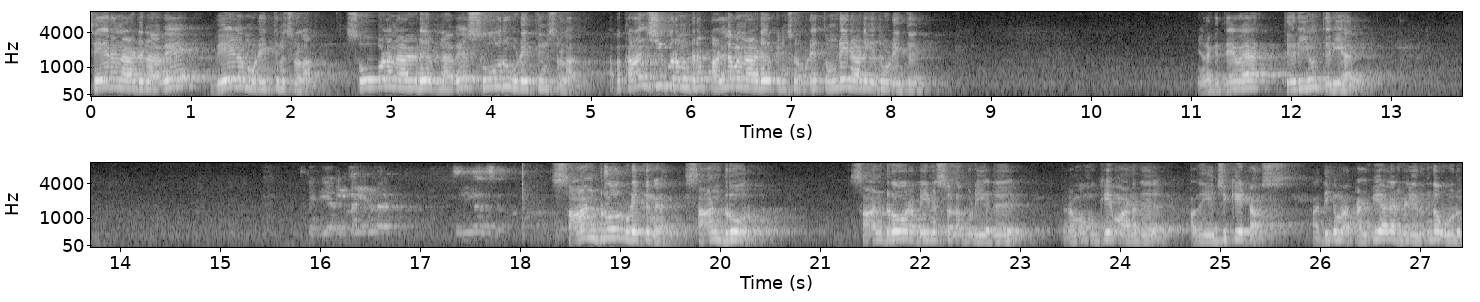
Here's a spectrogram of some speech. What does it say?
சேர நாடுனாவே வேலம் உடைத்துன்னு சொல்லலாம். சோழ நாடு அப்படின்னாவே சோறு உடைத்துன்னு சொல்லலாம். அப்போ காஞ்சிபுரம்ன்ற பல்லவ நாடு அப்படின்னு சொல்லக்கூடிய தொண்டை நாடு எது உடைத்து? எனக்கு தேவை தெரியும் தெரியாது. சான்றோர் உடைத்துங்க. சான்றோர். சான்றோர் அப்படின்னு சொல்லக்கூடியது ரொம்ப முக்கியமானது. அது எஜுகேட்டர்ஸ் அதிகமாக கல்வியாளர்கள் இருந்த ஊர்.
